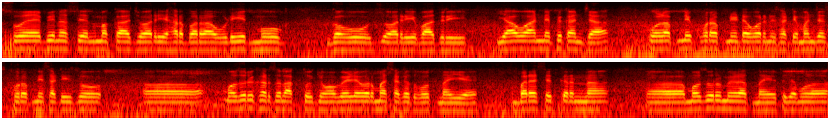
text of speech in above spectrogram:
सोयाबीन असेल मका ज्वारी हरभरा उडीद मूग गहू ज्वारी बाजरी या व अन्य पिकांच्या कोळपणी खुरपणी डवरणीसाठी म्हणजेच खुरपणीसाठी जो मजुरी खर्च लागतो किंवा वेळेवर मशागत होत नाही आहे बऱ्याच शेतकऱ्यांना मजूर मिळत नाही त्याच्यामुळं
